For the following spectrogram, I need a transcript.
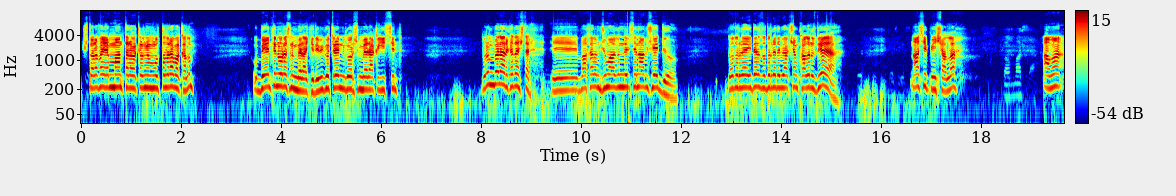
şu tarafa hem mantara bakalım hem oltalara bakalım. O Bent'in orasını merak ediyor. Bir götürelim de görsün merakı gitsin. Durum böyle arkadaşlar. Ee, bakalım Cuma günü de Hüseyin abi şey diyor. Dodurga'ya gideriz. Dodurga'da bir akşam kalırız diyor ya. Nasip inşallah. Ama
